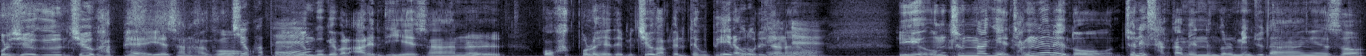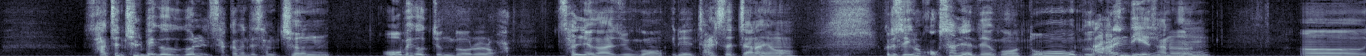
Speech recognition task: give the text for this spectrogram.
우리 지역은 지역 화폐 예산하고 지역 화폐. 어, 연구 개발 R&D 예산을 꼭 확보를 해야 됩니다. 지역 화폐는 대구 페이라고 그룹페이, 그러잖아요. 네. 이게 엄청나게 작년에도 전액 삭감했는 걸 민주당에서 4,700억을 삭감했는데 3,500억 정도를 확 살려가지고 이래 잘 썼잖아요. 그래서 이걸 꼭 살려야 되고 또 그 R&D, 예산은 네. 어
